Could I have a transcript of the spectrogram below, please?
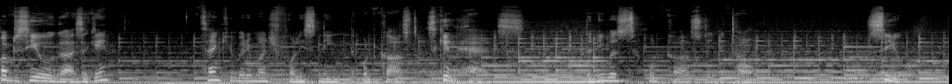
hope to see you guys again. Thank you very much for listening the podcast skilled hands the newest podcast in the town. See you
